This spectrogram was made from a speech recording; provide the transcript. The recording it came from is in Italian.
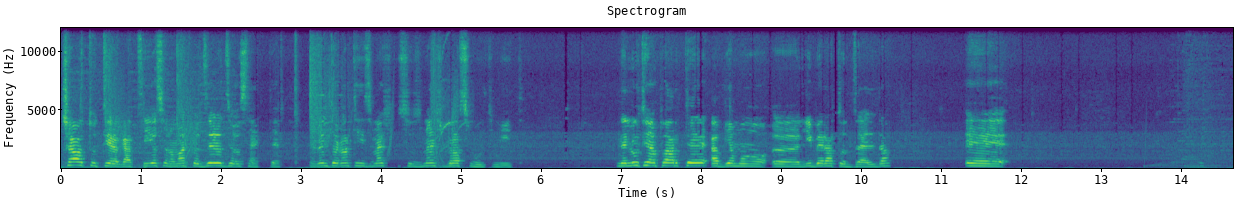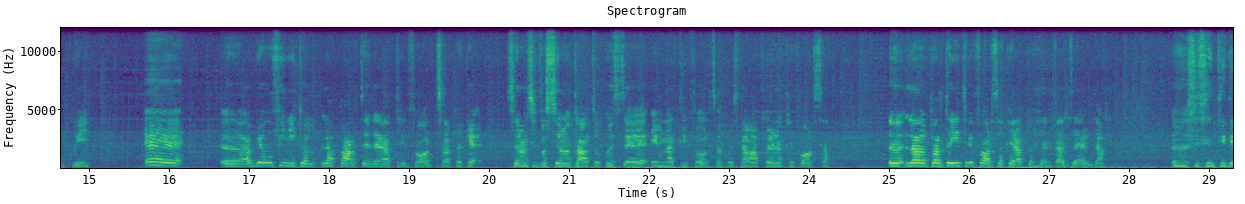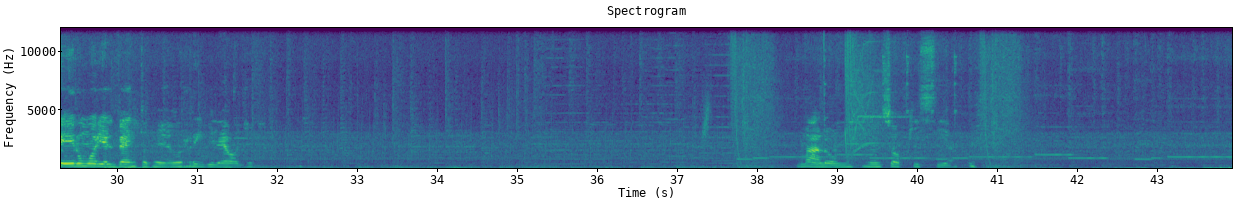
Ciao a tutti ragazzi, io sono Marco007 e bentornati Smash, su Smash Bros. Ultimate. Nell'ultima parte abbiamo eh, liberato Zelda e... qui. E eh, abbiamo finito la parte della Triforza perché se non si fosse notato questa è una Triforza, questa mappa è una Triforza. Eh, la parte di Triforza che rappresenta Zelda Uh, se sentite i rumori e il vento che è orribile oggi. Malon, non so chi sia.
